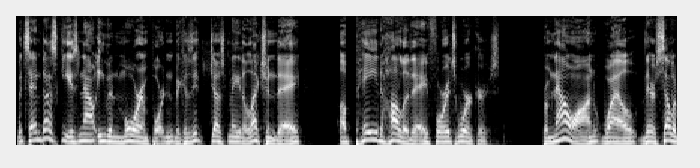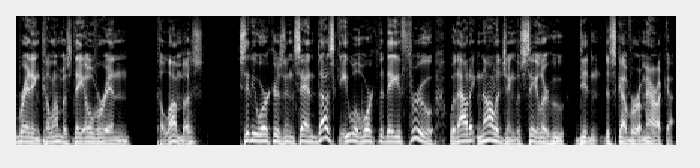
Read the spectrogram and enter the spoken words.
But Sandusky is now even more important because it just made Election Day a paid holiday for its workers. From now on, while they're celebrating Columbus Day over in Columbus, City workers in Sandusky will work the day through without acknowledging the sailor who didn't discover America.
